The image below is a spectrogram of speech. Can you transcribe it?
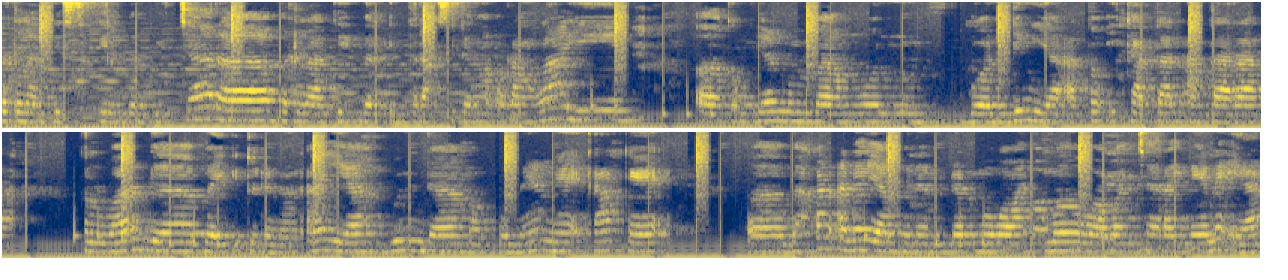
berlatih skill berbicara, berlatih berinteraksi dengan orang lain, uh, kemudian membangun bonding ya atau ikatan antara keluarga, baik itu dengan ayah, bunda maupun nenek, kakek, uh, bahkan ada yang benar-benar mewawancarai nenek ya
